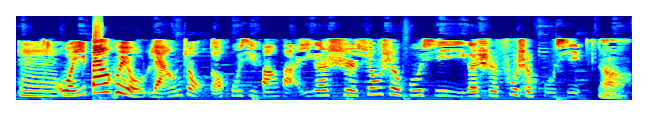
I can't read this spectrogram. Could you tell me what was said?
嗯，我一般会有两种的呼吸方法，一个是胸式呼吸，一个是腹式呼吸。啊。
